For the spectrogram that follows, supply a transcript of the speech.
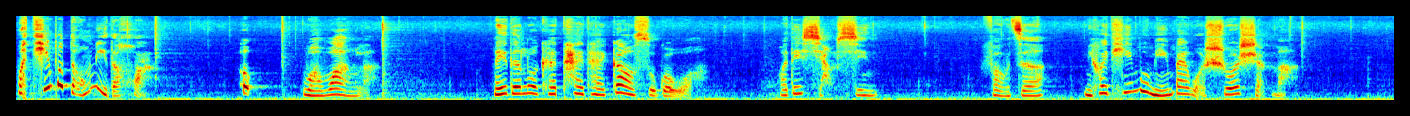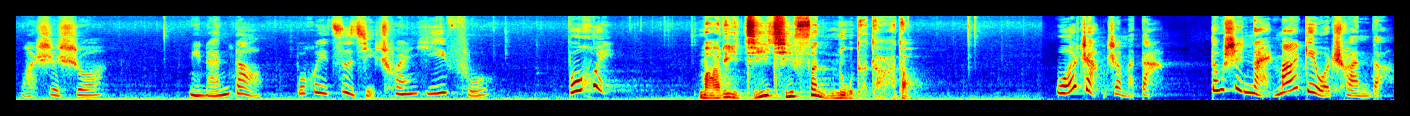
我听不懂你的话。”哦，我忘了。梅德洛克太太告诉过我。我得小心，否则你会听不明白我说什么。我是说，你难道不会自己穿衣服？不会。玛丽极其愤怒地答道：“我长这么大，都是奶妈给我穿的。”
